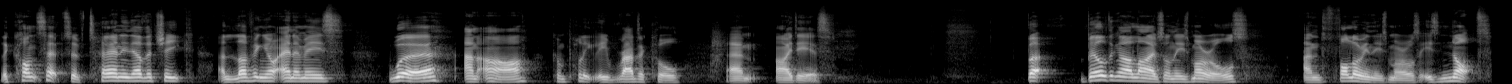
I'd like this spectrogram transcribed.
The concepts of turning the other cheek and loving your enemies were and are completely radical um, ideas. But building our lives on these morals and following these morals is not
